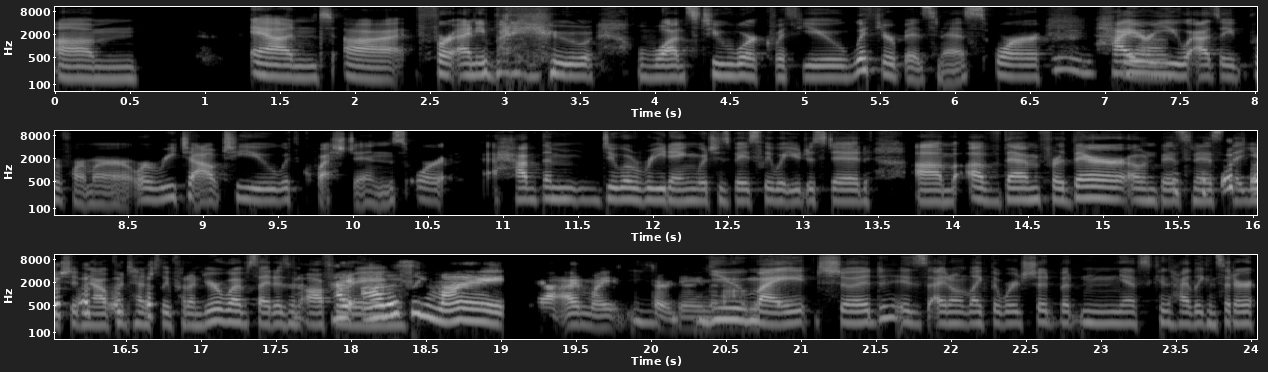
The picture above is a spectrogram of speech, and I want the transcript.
Um and uh, for anybody who wants to work with you with your business or hire Yeah. you as a performer or reach out to you with questions or have them do a reading, which is basically what you just did, um, of them for their own business that you should now potentially put on your website as an offering. I honestly might. Yeah, I might start doing that. You honestly. might, should is I don't like the word should, but mm, yes, can highly consider.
